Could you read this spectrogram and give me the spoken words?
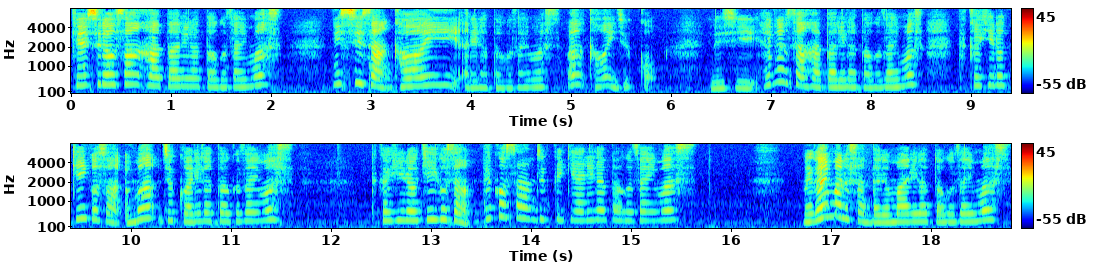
けんしろうさんハートありがとうございます。にっしーさんかわいいありがとうございます。わかわいい10個。嬉しい。ヘブンさんハートありがとうございます。高弘けいこさん馬10個ありがとうございます。高弘けいこさんタコさん10匹ありがとうございます。長い丸さんだるまありがとうございます。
